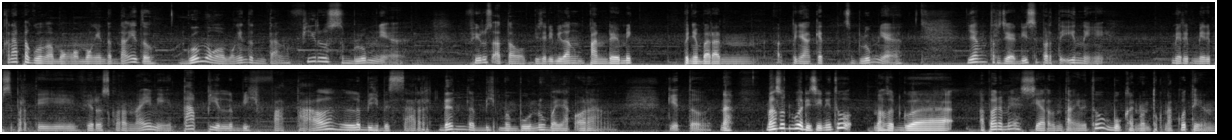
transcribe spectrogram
Kenapa gue nggak mau ngomongin tentang itu? Gue mau ngomongin tentang virus sebelumnya, virus atau bisa dibilang pandemik penyebaran eh, penyakit sebelumnya yang terjadi seperti ini. mirip-mirip seperti virus corona ini, tapi lebih fatal, lebih besar, dan lebih membunuh banyak orang gitu. Nah, maksud gue di sini tuh, maksud gue apa namanya share tentang ini tuh bukan untuk nakutin.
